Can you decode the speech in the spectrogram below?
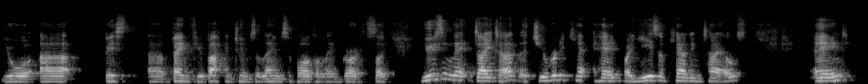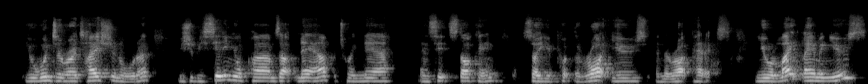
your uh, best uh, bang for your buck in terms of lamb survival and lamb growth. So using that data that you've already had by years of counting tails and your winter rotation order, you should be setting your palms up now between now and set stocking so you put the right ewes in the right paddocks. Your late lambing ewes,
